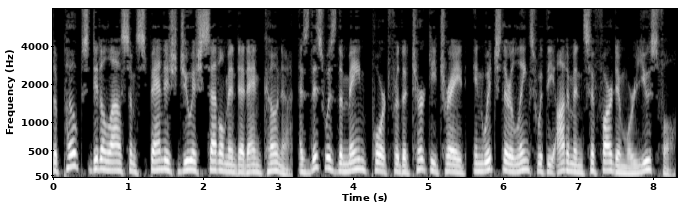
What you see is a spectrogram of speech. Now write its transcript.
The popes did allow some Spanish Jewish settlement at Ancona, as this was the main port for the Turkey trade, in which their links with the Ottoman Sephardim were useful.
